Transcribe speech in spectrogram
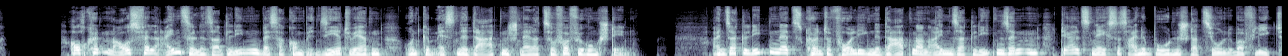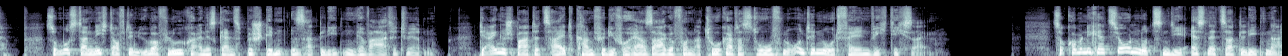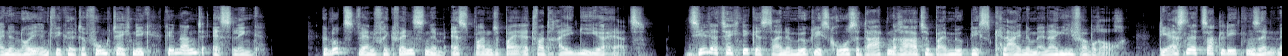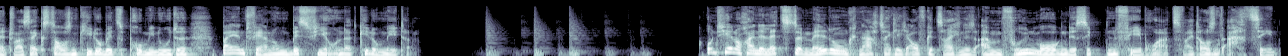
Auch könnten Ausfälle einzelner Satelliten besser kompensiert werden und gemessene Daten schneller zur Verfügung stehen. Ein Satellitennetz könnte vorliegende Daten an einen Satelliten senden, der als nächstes eine Bodenstation überfliegt. So muss dann nicht auf den Überflug eines ganz bestimmten Satelliten gewartet werden. Die eingesparte Zeit kann für die Vorhersage von Naturkatastrophen und in Notfällen wichtig sein. Zur Kommunikation nutzen die S-Netz-Satelliten eine neu entwickelte Funktechnik, genannt S-Link. Genutzt werden Frequenzen im S-Band bei etwa 3 GHz. Ziel der Technik ist eine möglichst große Datenrate bei möglichst kleinem Energieverbrauch. Die S-Netz-Satelliten senden etwa 6000 Kilobits pro Minute bei Entfernungen bis 400 Kilometern. Und hier noch eine letzte Meldung, nachträglich aufgezeichnet am frühen Morgen des 7. Februar 2018.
